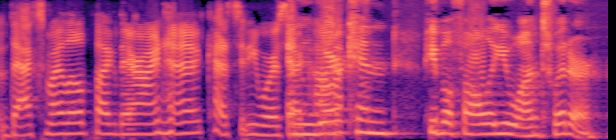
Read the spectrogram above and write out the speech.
that's my little plug there, Ina. CustodyWars.com. And where can people follow you on Twitter?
